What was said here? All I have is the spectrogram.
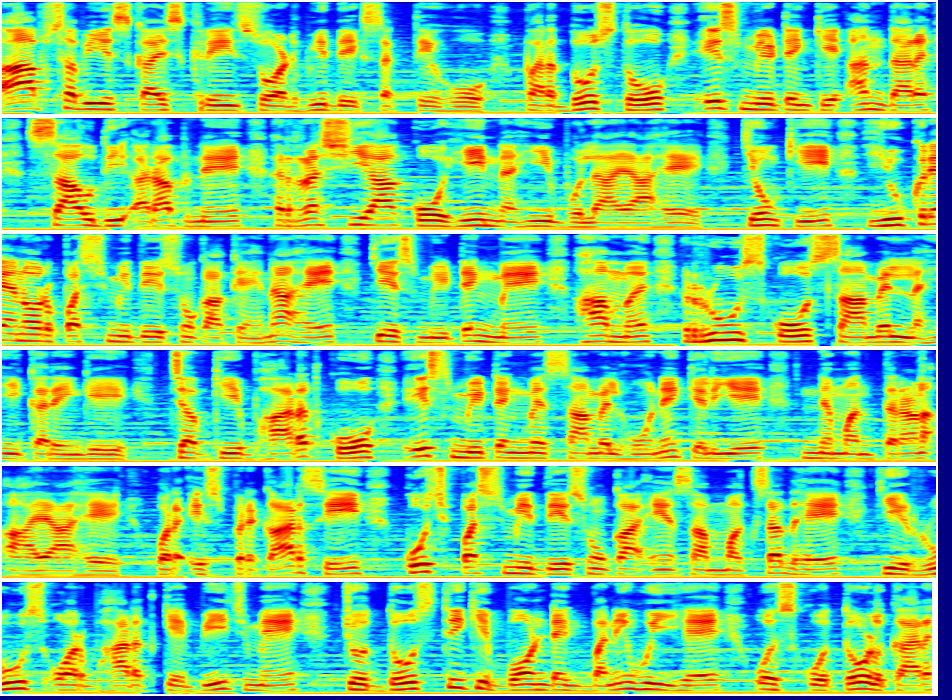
आप सभी इसका स्क्रीनशॉट भी देख सकते हो। पर दोस्तों, इस मीटिंग के अंदर सऊदी अरब ने रशिया को ही नहीं बुलाया है। क्योंकि यूक्रेन और पश्चिमी देशों का कहना है कि इस मीटिंग में हम रूस को शामिल नहीं करेंगे। जबकि भारत को इस मीटिंग में शामिल होने के लिए निमंत्रण आया है। और इस प्रकार प्रकार से कुछ पश्चिमी देशों का ऐसा मकसद है कि रूस और भारत के बीच में जो दोस्ती की बॉन्डिंग बनी हुई है, उसको तोड़कर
